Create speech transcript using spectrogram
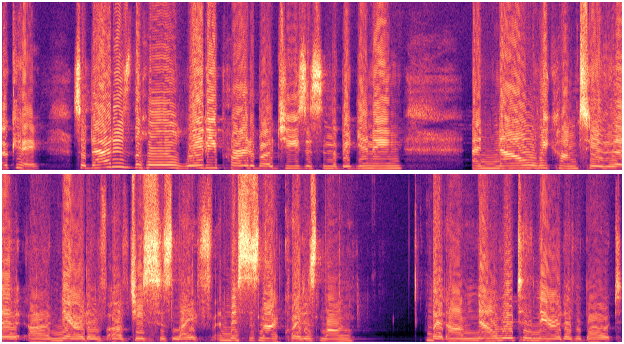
Okay, so that is the whole weighty part about Jesus in the beginning. And now we come to the uh, narrative of Jesus' life. And this is not quite as long, but um, now we're to the narrative about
